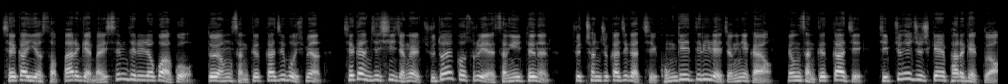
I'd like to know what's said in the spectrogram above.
제가 이어서 빠르게 말씀드리려고 하고 또 영상 끝까지 보시면 제가 현재 시장을 주도할 것으로 예상이 되는 추천주까지 같이 공개해드릴 예정이니까요. 영상 끝까지 집중해 주시길 바라겠고요.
